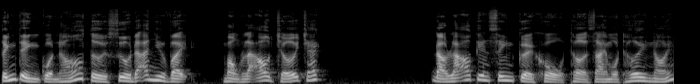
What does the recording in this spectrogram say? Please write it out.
tính tình của nó từ xưa đã như vậy, mong lão chớ trách. Đào lão tiên sinh cười khổ thở dài một hơi nói.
